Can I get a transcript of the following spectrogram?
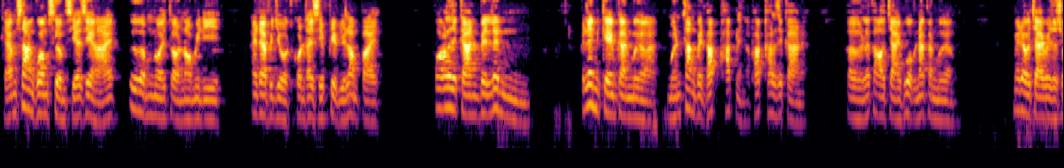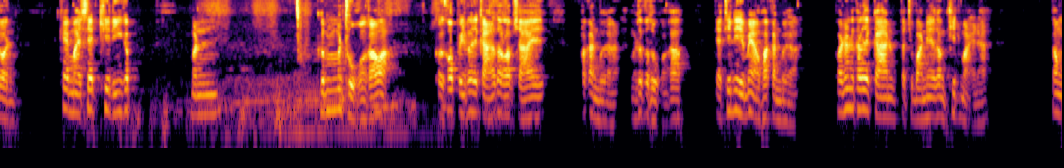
แถมสร้างความเสื่อมเสียเสียหายเอื้ออำนวยต่อนอมินีให้ได้ประโยชน์คนไทยเสียเปรียบอยู่ล่ำไป เพราะราชการไปเล่นไปเล่นเกมการเมืองเหมือนตั้งเป็นพักพักหนึ่งพักข้าราชการ เออแล้วก็เอาใจพวกนักการเมือง ไม่ได้เอาใจประชาชน แค่ไมเซ็ตคิดนี้ก็มันคือมันถูกของเขาอะคือเขาเป็นข้าราชการก็ต้องรับใช้พรรคการเมืองมันก็ถูกของเขาแต่ที่นี่ไม่เอาพรรคการเมืองเพราะฉะนั้นข้าราชการปัจจุบันนี้ต้องคิดใหม่นะ ต้อง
